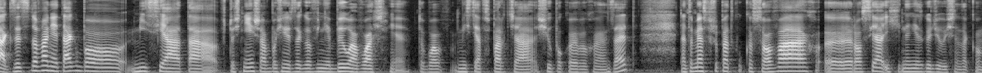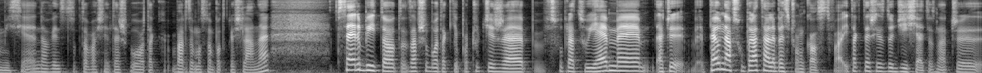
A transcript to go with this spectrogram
Tak, zdecydowanie tak, bo misja ta wcześniejsza w Bośni i Hercegowinie była właśnie, to była misja wsparcia sił pokojowych ONZ. Natomiast w przypadku Kosowa e, Rosja i Chiny nie zgodziły się na taką misję, no więc to, to właśnie też było tak bardzo mocno podkreślane w Serbii to, to zawsze było takie poczucie, że współpracujemy, znaczy pełna współpraca, ale bez członkostwa. I tak też jest do dzisiaj. To znaczy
